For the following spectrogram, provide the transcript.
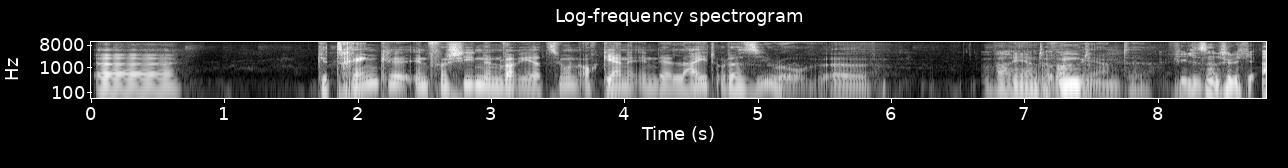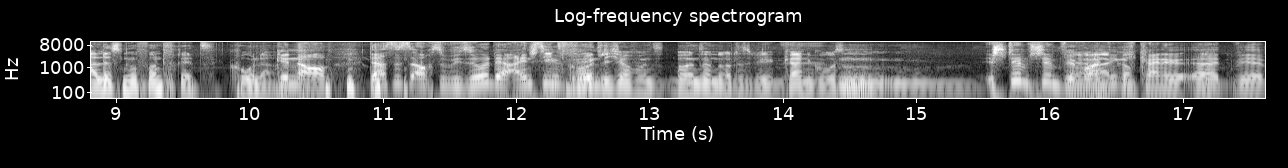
äh, Getränke in verschiedenen Variationen, auch gerne in der Light oder Zero äh, Variante. Variante. Und vieles natürlich alles nur von Fritz, Cola. Genau, das ist auch sowieso der Einstieg. Steht wirklich auf uns, bei unseren dass wir keine großen. Hm. Stimmt, stimmt. Wir ja, wollen wirklich komm. keine. Äh, wir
